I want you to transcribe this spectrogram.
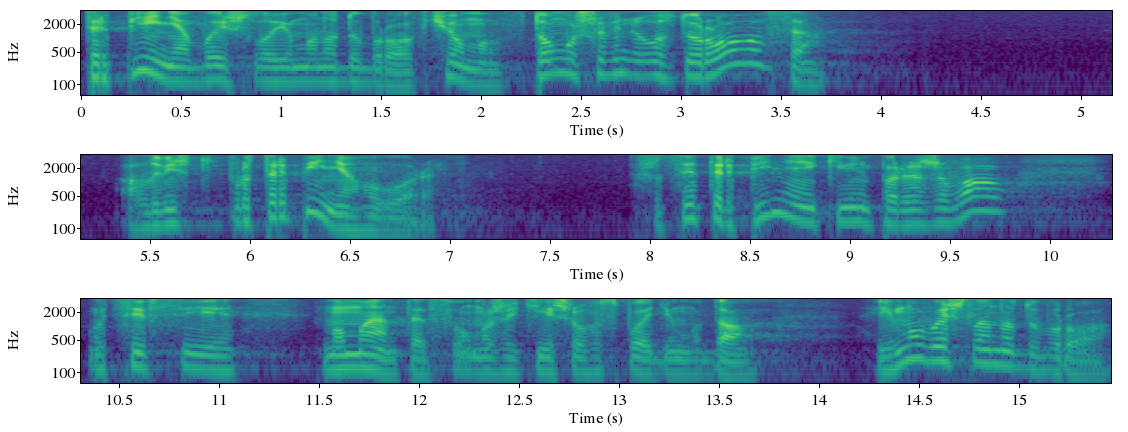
терпіння вийшло йому на добро. В чому? В тому, що він оздоровився? Але він ж тут про терпіння говорить. Що це терпіння, яке він переживав, оці всі моменти в своєму житті, що Господь йому дав, йому вийшли на добро.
